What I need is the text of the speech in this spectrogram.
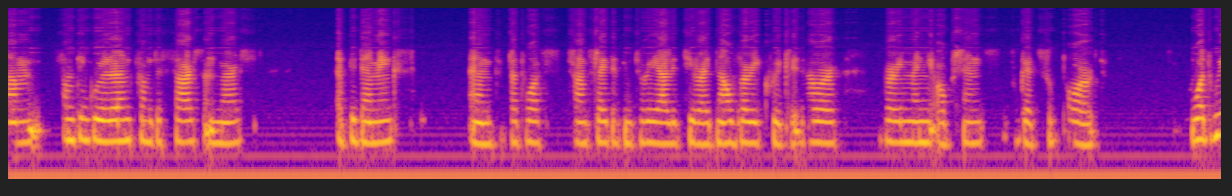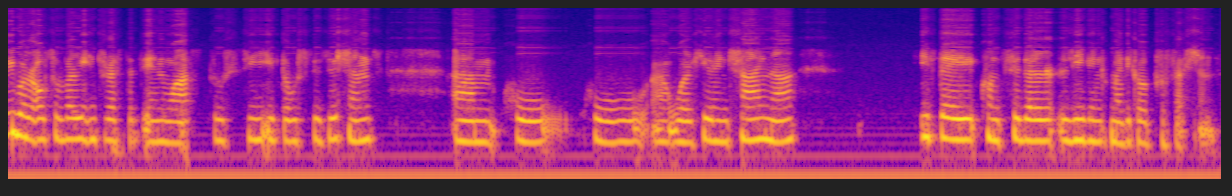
Um, something we learned from the SARS and MERS epidemics and that was translated into reality right now very quickly. There were very many options to get support. What we were also very interested in was to see if those physicians um, who who uh, were here in China, if they consider leaving medical profession,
